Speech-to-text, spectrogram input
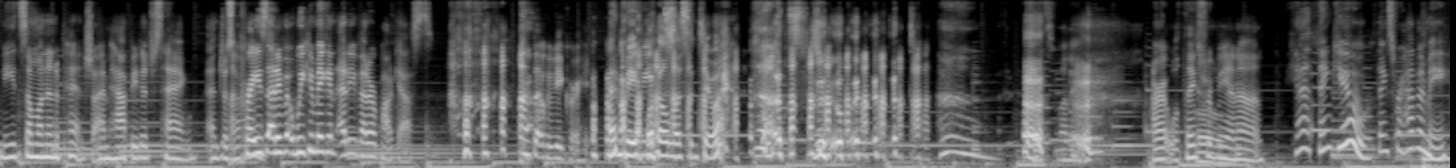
need someone in a pinch. I'm happy to just hang and just All praise Eddie. We can make an Eddie Vedder podcast, that would be great. and maybe he'll listen to it. Let's do it. That's funny. All right. Well, thanks for Oh. being on. Yeah, thank you. Thanks for having me.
